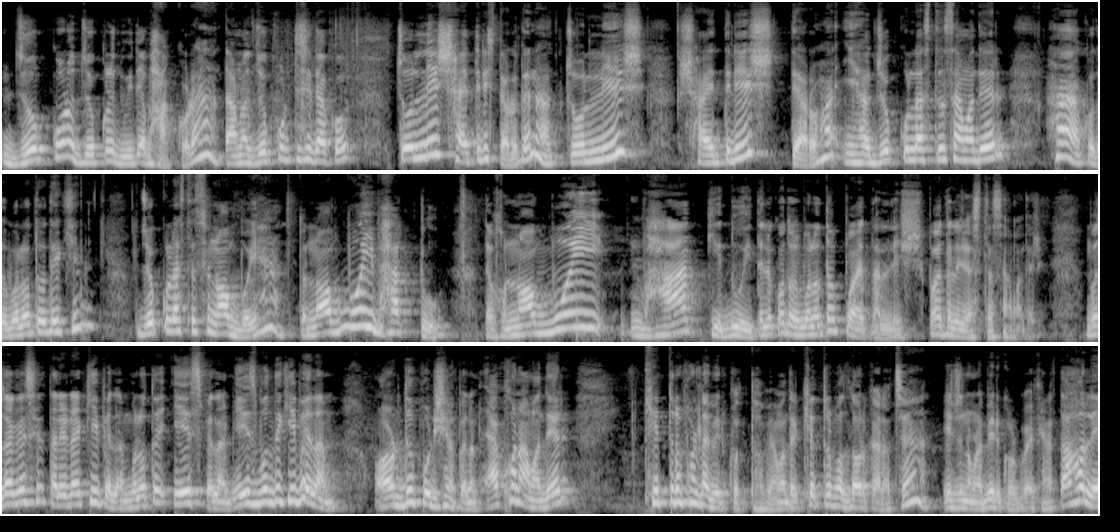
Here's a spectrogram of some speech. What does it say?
যোগ করো, যোগ করে দুই দিয়ে ভাগ করো হ্যাঁ? তা আমরা যোগ করতেছি দেখো, চল্লিশ সাঁত্রিশ তেরো, তাই না? চল্লিশ সাঁত্রিশ তেরো হ্যাঁ? ইহা যোগ করলে আসতেছে আমাদের হ্যাঁ কত বলো তো দেখি? যোগ করলে আসতেছে নব্বই হ্যাঁ? তো নব্বই ভাগ টু দেখো নব্বই ভাগ কি দুই? তাহলে কত বলো তো? পঁয়তাল্লিশ পঁয়তাল্লিশ আসতেছে আমাদের। বোঝা গেছে? তাহলে এটা কী পেলাম বলো তো? এস পেলাম। এস বলতে কী পেলাম? অর্ধ পরিসীমা পেলাম। এখন আমাদের ক্ষেত্রফলটা বের করতে হবে। আমাদের ক্ষেত্রফল দরকার আছে হ্যাঁ? এই জন্য আমরা বের করব এখানে। তাহলে,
